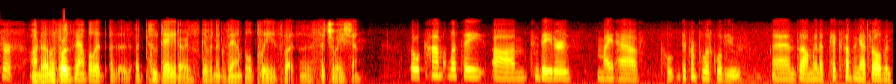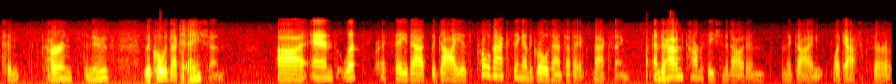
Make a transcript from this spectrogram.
Sure. On a, for example, a, a, a two daters. Give an example, please. What situation? So, com- let's say um, two daters might have po- different political views, and I'm going to pick something that's relevant to current news: the COVID vaccination. Okay. Uh, and let's say that the guy is pro-vaxxing and the girl is anti-vaxxing, and they're having a conversation about it, and, and the guy like asks her,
